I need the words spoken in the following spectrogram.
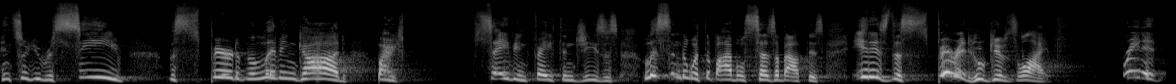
And so you receive the Spirit of the living God by saving faith in Jesus. Listen to what the Bible says about this. It is the Spirit who gives life. Read it.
